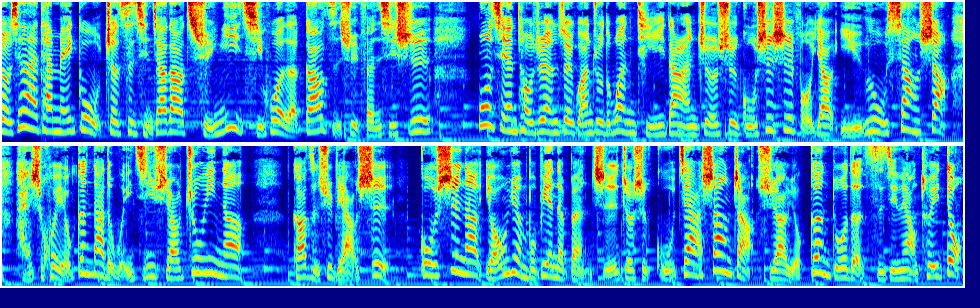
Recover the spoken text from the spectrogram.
首先来谈美股，这次请教到群益期货的高子旭分析师。目前投资人最关注的问题，当然就是股市是否要一路向上，还是会有更大的危机需要注意呢？高子旭表示，股市呢永远不变的本质就是股价上涨需要有更多的资金量推动。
